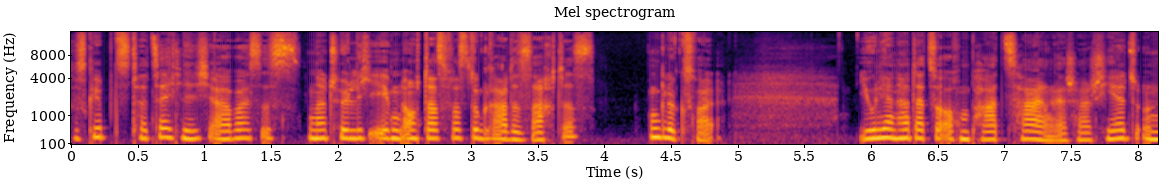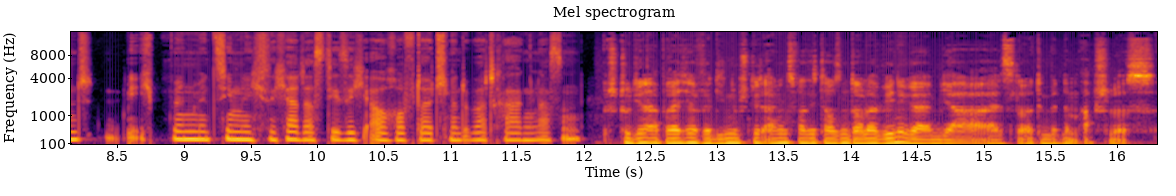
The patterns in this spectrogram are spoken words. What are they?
das gibt's tatsächlich, aber es ist natürlich eben auch das, was du gerade sagtest, ein Glücksfall. Julian hat dazu auch ein paar Zahlen recherchiert und ich bin mir ziemlich sicher, dass die sich auch auf Deutschland übertragen lassen. Studienabbrecher verdienen im Schnitt 21.000 Dollar weniger im Jahr als Leute mit einem Abschluss.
